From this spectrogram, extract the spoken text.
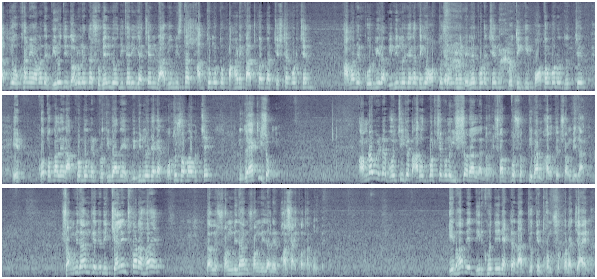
আজকে ওখানে আমাদের বিরোধী দলনেতা শুভেন্দু অধিকারী গেছেন, রাজু বিস্তার সাধ্যমতো পাহাড়ে কাজ করবার চেষ্টা করছেন। আমাদের কর্মীরা বিভিন্ন জায়গা থেকে অর্থ সংগ্রহে নেমে পড়েছেন, প্রতীকী পথ অবরোধ হচ্ছে, এর গতকালের আক্রমণের প্রতিবাদে বিভিন্ন জায়গায় পথসভা হচ্ছে। কিন্তু একই সঙ্গে আমরাও এটা বলছি যে ভারতবর্ষে কোনো ঈশ্বর আল্লাহ নয়, সর্বশক্তিমান ভারতের সংবিধান। সংবিধানকে যদি চ্যালেঞ্জ করা হয় তাহলে সংবিধান সংবিধানের ভাষায় কথা বলবে। এভাবে দীর্ঘদিন একটা রাজ্যকে ধ্বংস করা যায় না।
